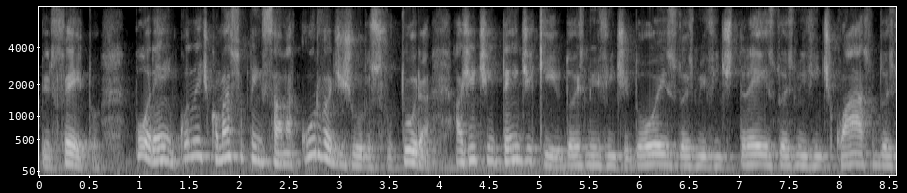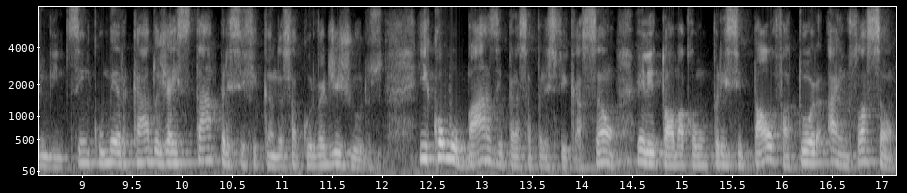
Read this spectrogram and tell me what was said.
Perfeito. Porém, quando a gente começa a pensar na curva de juros futura, a gente entende que 2022, 2023, 2024, 2025, o mercado já está precificando essa curva de juros. E como base para essa precificação, ele toma como principal fator a inflação.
